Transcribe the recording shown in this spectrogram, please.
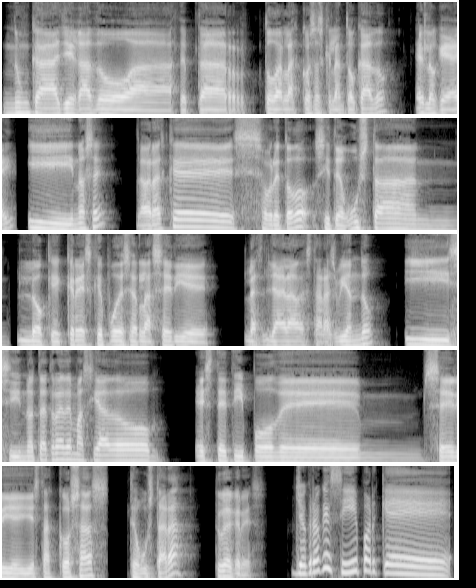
nunca ha llegado a aceptar todas las cosas que le han tocado. Es lo que hay. Y no sé, la verdad es que sobre todo si te gustan lo que crees que puede ser la serie, ya la estarás viendo. Y si no te atrae demasiado este tipo de mm, serie y estas cosas, ¿te gustará? ¿Tú qué crees? Yo creo que sí, porque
